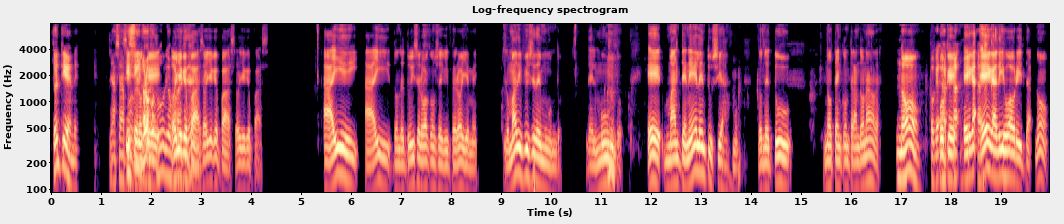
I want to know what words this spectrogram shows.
¿Tú entiendes? Ya sea Sí, por sí, pero no lo- que- por oye, ¿qué pasa? Oye, ¿qué pasa? Oye, ¿qué pasa? Ahí, ahí donde tú dices lo va a conseguir, pero óyeme, lo más difícil del mundo, del mundo, es mantener el entusiasmo donde tú no estás encontrando nada. No, porque, Porque a- a- Ega, a- Ega dijo ahorita, no,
